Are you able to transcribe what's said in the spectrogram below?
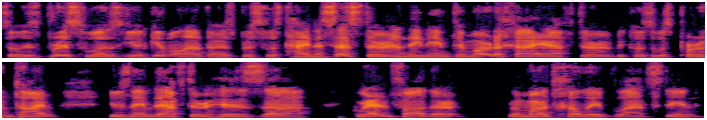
So his bris was Yud Gimel Adar, his bris was Tainus Esther, and they named him Mordechai after because it was Purim time. He was named after his uh, grandfather, Ramard Chaleb Glatstein,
